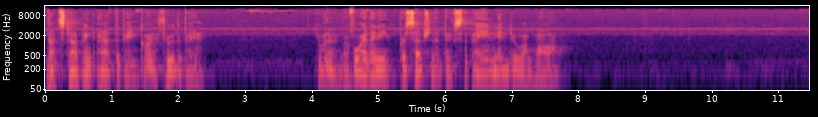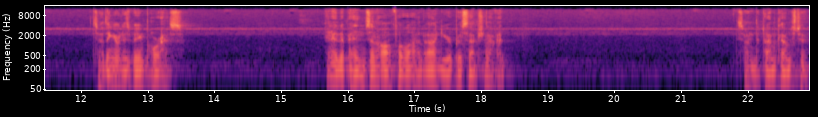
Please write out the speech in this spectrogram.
not stopping at the pain, going through the pain. You want to avoid any perception that makes the pain into a wall. So think of it as being porous. And it depends an awful lot on your perception of it. So when the time comes to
